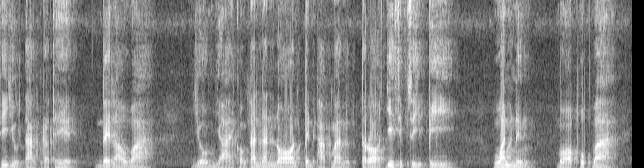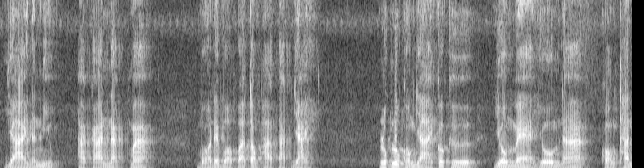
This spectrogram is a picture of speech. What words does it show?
ที่อยู่ต่างประเทศ ได้เล่าว่า โยมยายของท่านนั้นนอนเป็นผักมันตลอด 24 ปี วันหนึ่ง หมอพบว่ายายนั้นมีอาการหนักมาก หมอได้บอกว่าต้องผ่าตัดใหญ่ ลูกๆของยายก็คือ โยมแม่โยมน้าของท่าน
